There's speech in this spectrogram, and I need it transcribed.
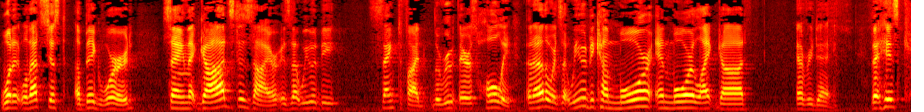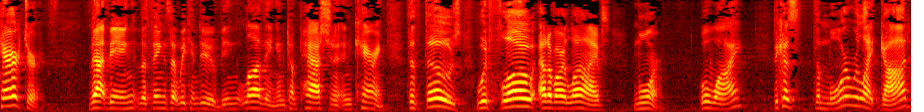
What it, well, that's just a big word saying that God's desire is that we would be sanctified. The root there is holy. In other words, that we would become more and more like God every day. That His character, that being the things that we can do, being loving and compassionate and caring, that those would flow out of our lives more. Well, why? Because the more we're like God,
